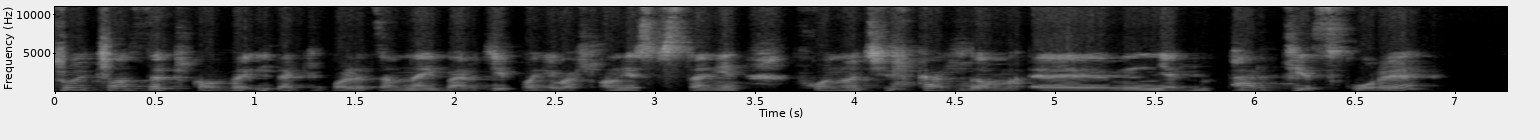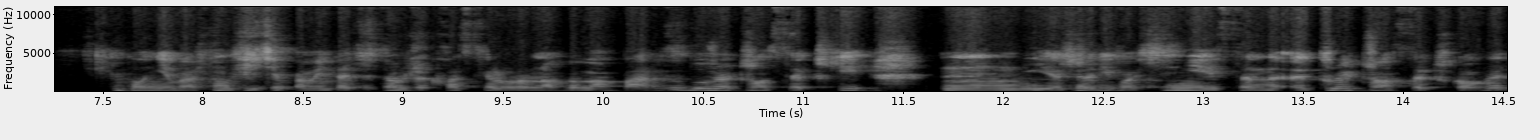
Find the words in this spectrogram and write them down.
trójcząsteczkowy i taki polecam najbardziej, ponieważ on jest w stanie wchłonąć w każdą jakby partię skóry ponieważ musicie pamiętać o tym, że kwas hialuronowy ma bardzo duże cząsteczki, ym, jeżeli właśnie nie jest ten y, trójcząsteczkowy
